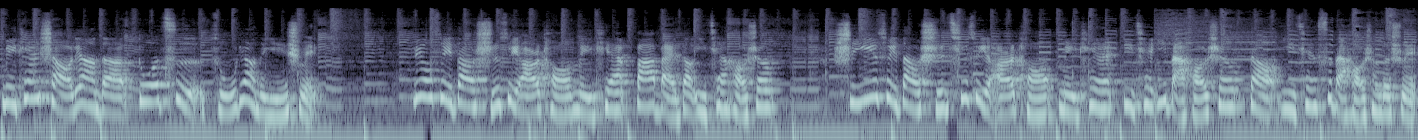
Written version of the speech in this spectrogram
每天少量的多次足量的饮水。六岁到十岁儿童每天八百到一千毫升，十一岁到十七岁儿童每天一千一百毫升到一千四百毫升的水。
